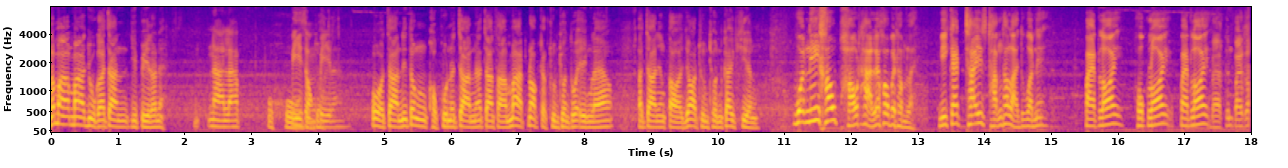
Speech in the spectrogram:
แล้วมามาอยู่กับอาจารย์กี่ปีแล้วเนี่ยนานแล้วครับ โอ้โหปีสองสุดยดปีแล้วครับโอ้อาจารย์นี่ต้องขอบคุณอาจารย์นะอาจารย์สามารถนอกจากชุมชนตัวเองแล้ว อาจารย์ยังต่อยอดชุมชนใกล้เคียง วันนี้เขาเผาถ่านแล้วเข้าไปทำอะไร มีแก๊สใช้ถังเท่าไหร่ทุกวันนี้800 600 800แบกขึ้นไปก็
